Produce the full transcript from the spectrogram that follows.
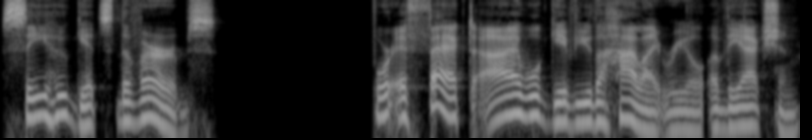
see who gets the verbs. For effect, I will give you the highlight reel of the action,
